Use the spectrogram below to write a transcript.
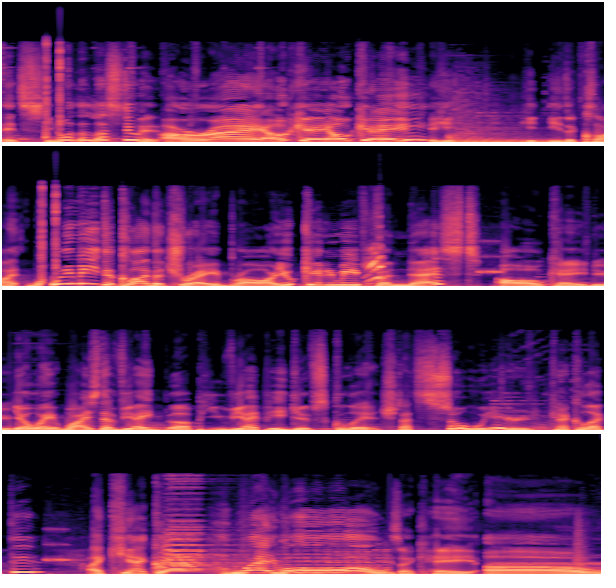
it's, you know what? Let's do it. All right. Okay. Okay. He, he, he declined. What, what do you mean he declined the tray, bro? Are you kidding me? Finessed? Oh, okay, dude. Yo, wait. Why is the VIP, uh, VIP gifts glitch? That's so weird. Can I collect it? I can't go- Wait, whoa, whoa, whoa! He's like, hey, uh,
